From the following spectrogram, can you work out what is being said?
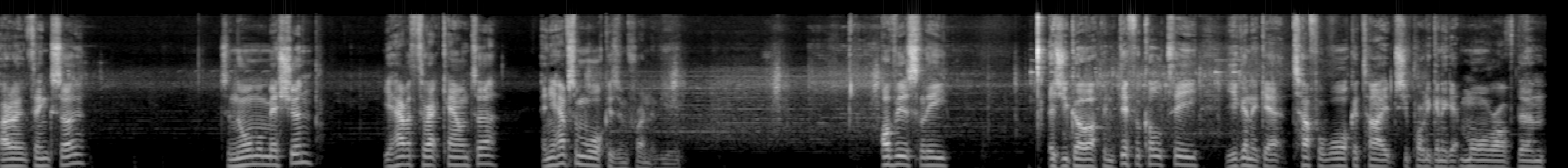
I don't think so. It's a normal mission. You have a threat counter and you have some walkers in front of you. Obviously, as you go up in difficulty, you're going to get tougher walker types. You're probably going to get more of them.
